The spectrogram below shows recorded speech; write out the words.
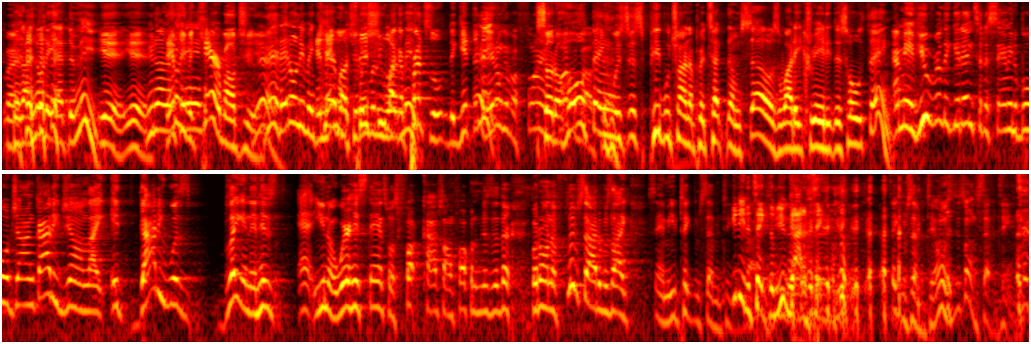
because Right. I know they after me. Yeah, yeah. You know what they I'm don't saying? even care about you. Yeah, they don't even and care about you. They really you like a me. pretzel to get the Yeah, meat. they don't give a flying So the whole thing that. was just people trying to protect themselves while they created this whole thing. I mean, if you really get into the Sammy the Bull, John Gotti, John, like it, Gotti was blatant in his, at, you know, where his stance was fuck cops, I don't fuck with them, this and that. But on the flip side, it was like, Sammy, you take them 17. you need to take them. You gotta take them. Take them 17. It's only 17. Take them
